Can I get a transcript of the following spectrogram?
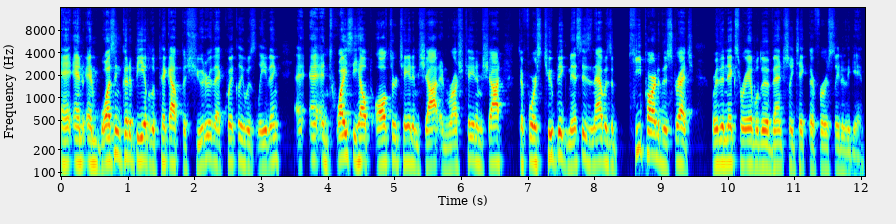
and, and, and wasn't going to be able to pick out the shooter that Quickley was leaving. And, and, twice he helped alter Tatum's shot and rush Tatum's shot to force two big misses. And that was a key part of the stretch where the Knicks were able to eventually take their first lead of the game.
